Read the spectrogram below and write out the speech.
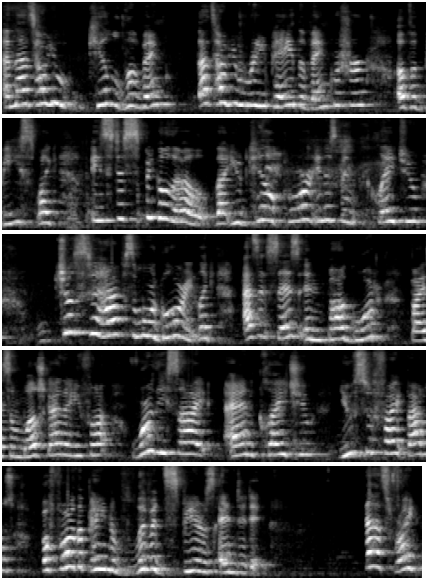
and that's how you kill the van- that's how you repay the vanquisher of a beast. Like, it's despicable that you'd kill poor innocent Cleitu just to have some more glory. Like, as it says in Pa Gur by some Welsh guy that you fought, Worthy Sai and Cleitu used to fight battles before the pain of livid spears ended it. That's right,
